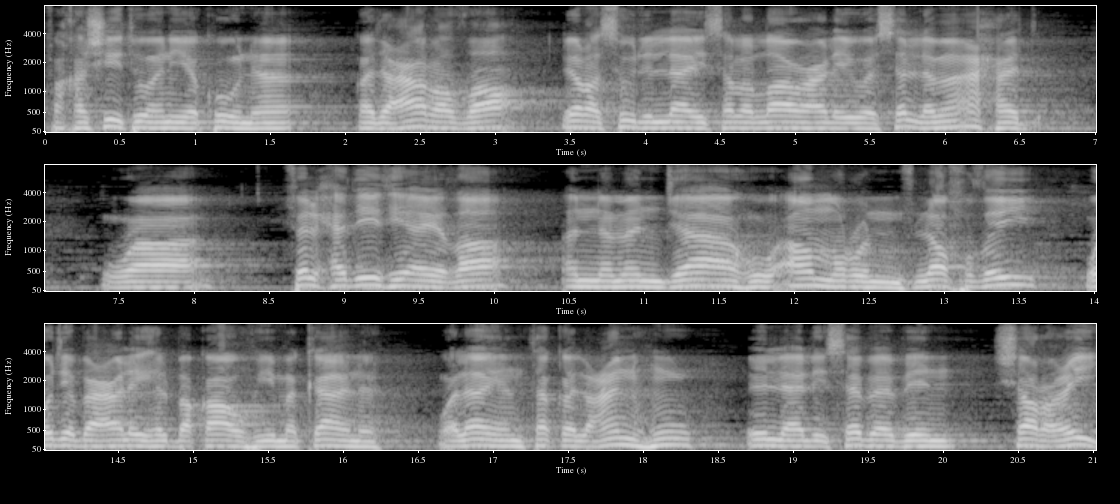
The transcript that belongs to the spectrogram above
فخشيت أن يكون قد عرض لرسول الله صلى الله عليه وسلم أحد. وفي الحديث أيضا أن من جاءه أمر لفظي وجب عليه البقاء في مكانه ولا ينتقل عنه إلا لسبب شرعي.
